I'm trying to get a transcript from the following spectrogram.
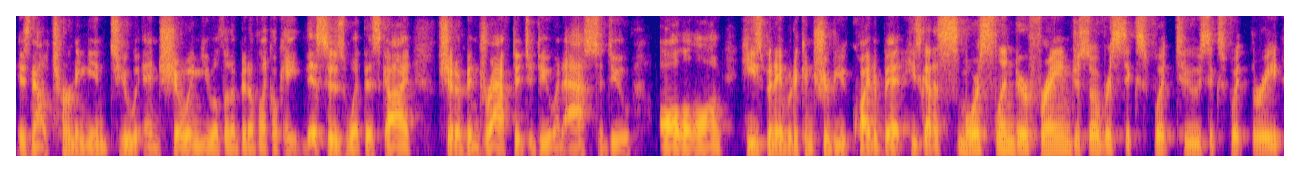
is now turning into and showing you a little bit of like, okay, this is what this guy should have been drafted to do and asked to do all along. He's been able to contribute quite a bit. He's got a more slender frame, just over six foot two, six foot three,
